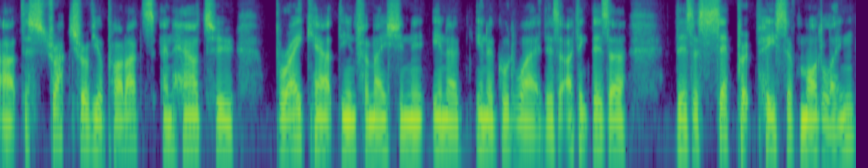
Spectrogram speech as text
uh, the structure of your products and how to break out the information in a in a good way. There's I think there's a there's a separate piece of modeling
